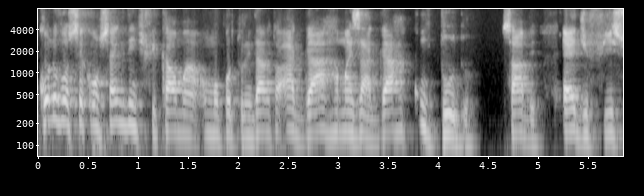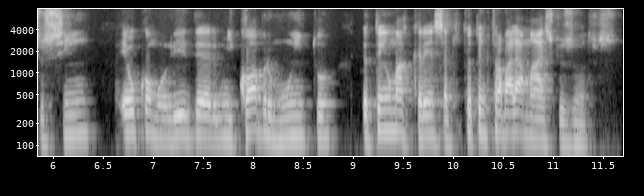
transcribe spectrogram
quando você consegue identificar uma, uma oportunidade, agarra, mas agarra com tudo, sabe? É difícil, sim. Eu, como líder, me cobro muito. Eu tenho uma crença aqui que eu tenho que trabalhar mais que os outros.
